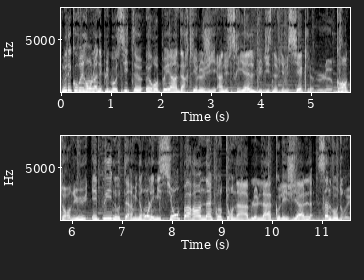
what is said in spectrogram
Nous découvrirons l'un des plus beaux sites européens d'archéologie industrielle du 19e siècle, le Grand Ornu, et puis nous terminerons l'émission par un incontournable, la collégiale Sainte-Vaudru.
